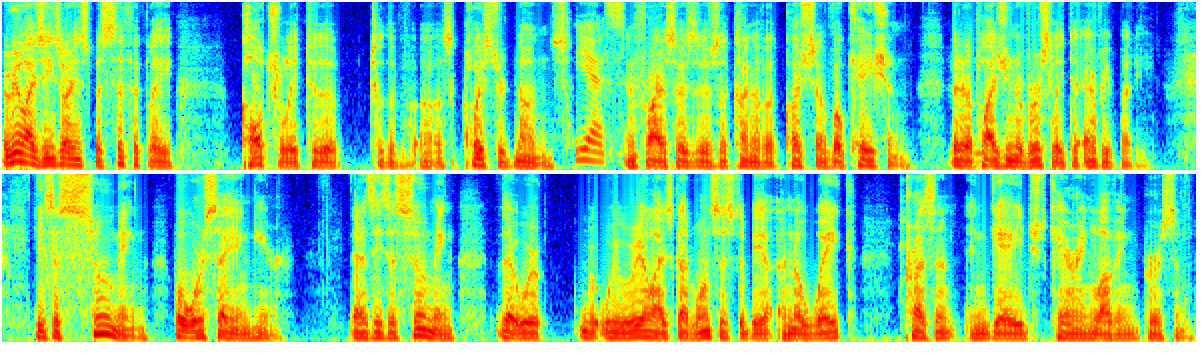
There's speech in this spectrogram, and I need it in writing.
I realize he's writing specifically, culturally to the to the uh, cloistered nuns. Yes. And Friar says there's a kind of a question of vocation, but it applies universally to everybody. He's assuming what we're saying here. That is, he's assuming that we're we realize God wants us to be an awake, present, engaged, caring, loving person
